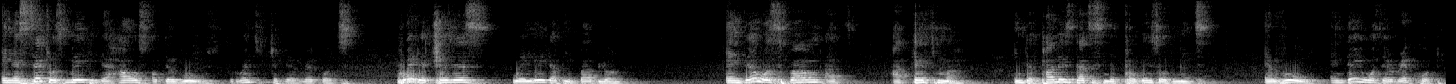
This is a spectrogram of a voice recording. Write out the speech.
and a search was made in the house of the rules. They went to check the records where the treasures were laid up in Babylon. And there was found at Akhmah, in the palace that is in the province of Medes, a roll, and there was a record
